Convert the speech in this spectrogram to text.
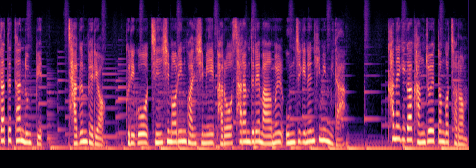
따뜻한 눈빛, 작은 배려, 그리고 진심 어린 관심이 바로 사람들의 마음을 움직이는 힘입니다. 카네기가 강조했던 것처럼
